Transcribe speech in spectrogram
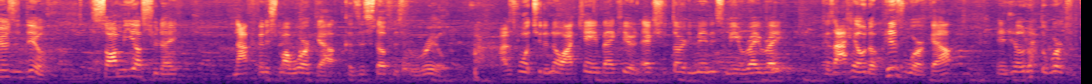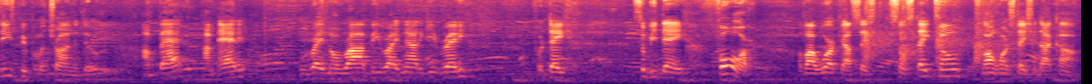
Here's the deal. You saw me yesterday, not finished my workout because this stuff is for real. I just want you to know I came back here an extra 30 minutes, me and Ray Ray, because I held up his workout and held up the work that these people are trying to do. I'm back, I'm at it. We're waiting on Rob B right now to get ready for day, this will be day four of our workout. So stay tuned, longhornstation.com.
